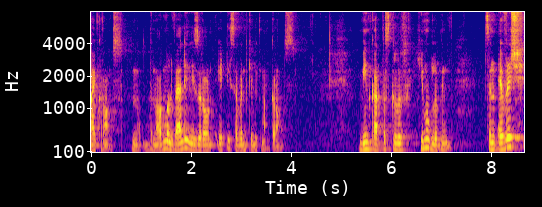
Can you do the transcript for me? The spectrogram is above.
microns. The normal value is around 87 cubic microns. Mean corpuscular hemoglobin it's an average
